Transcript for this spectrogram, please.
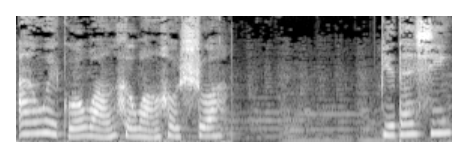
安慰国王和王后说：“别担心，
